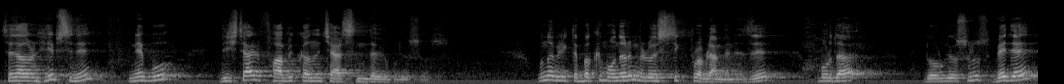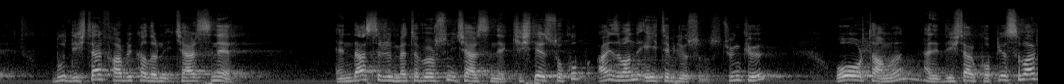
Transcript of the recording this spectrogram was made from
Senaryoların hepsini yine bu dijital fabrikanın içerisinde uyguluyorsunuz. Bununla birlikte bakım, onarım ve lojistik problemlerinizi burada doğruluyorsunuz ve de bu dijital fabrikaların içerisine Industrial Metaverse'ün içerisinde kişileri sokup aynı zamanda eğitebiliyorsunuz. Çünkü o ortamın hani dijital kopyası var.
